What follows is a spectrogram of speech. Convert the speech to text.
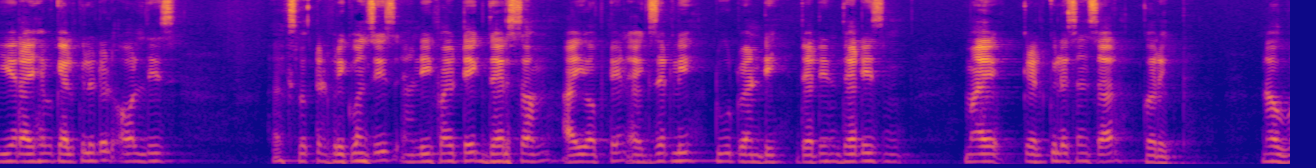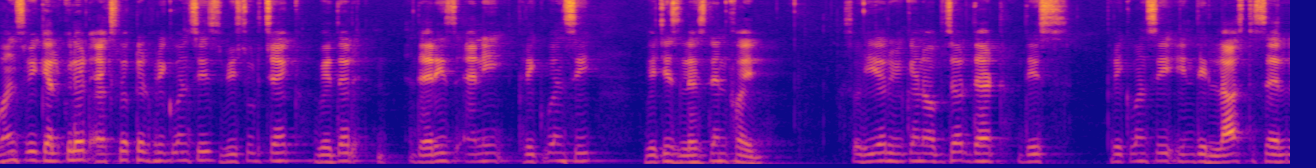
here i have calculated all these expected frequencies and if i take their sum i obtain exactly 220 that is that is my calculations are correct. Now once we calculate expected frequencies we should check whether there is any frequency which is less than 5 so here you can observe that this frequency in the last cell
